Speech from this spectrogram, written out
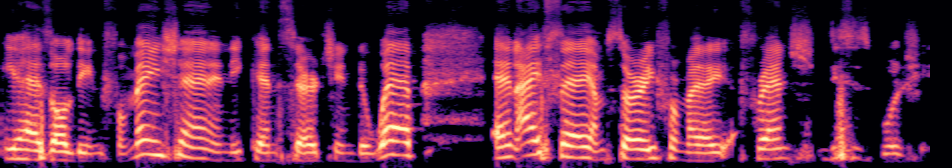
he has all the information and he can search in the web. And I say, I'm sorry for my French, this is bullshit.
